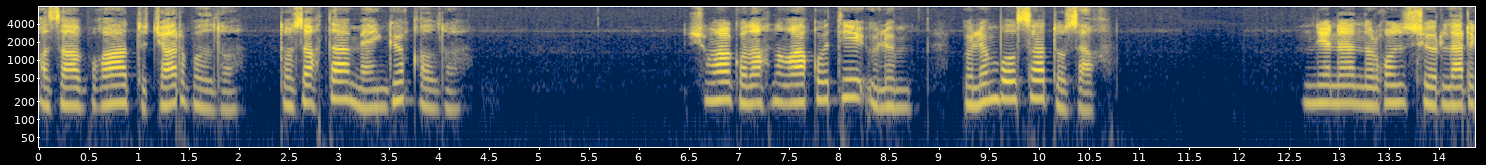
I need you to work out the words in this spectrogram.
azabığa düçar buldu. Dozaqda məngü qaldı. Şuna günahın aqibəti ölüm. Ölüm bolsa dozaq. Nənə nurgun sürləri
